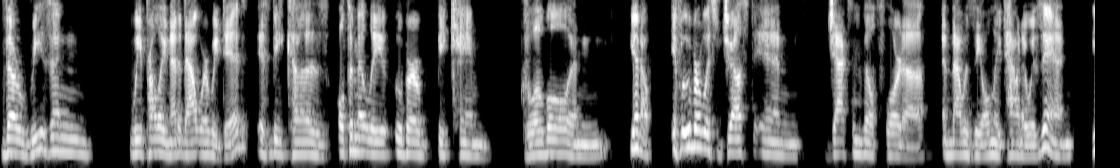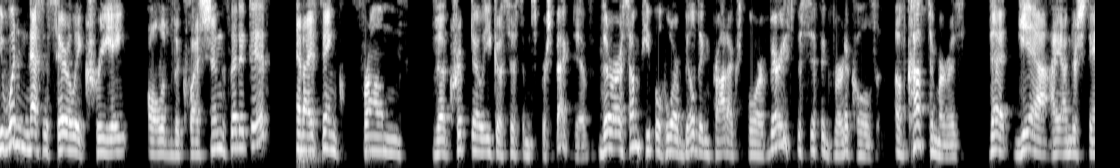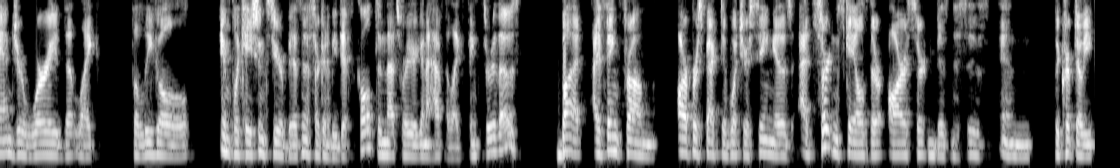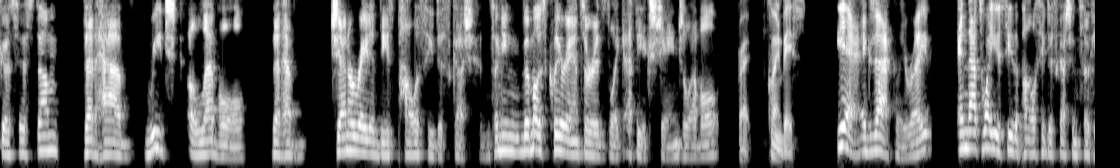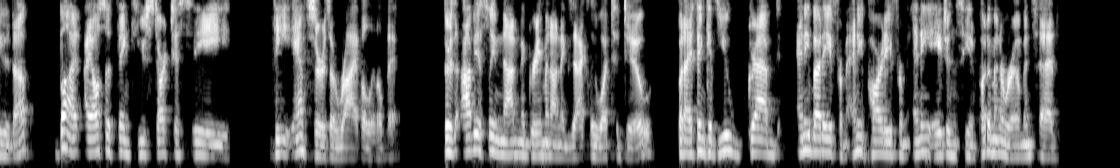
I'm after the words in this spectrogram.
the reason we probably netted out where we did is because ultimately Uber became global. And, you know, if Uber was just in Jacksonville, Florida, and that was the only town it was in, you wouldn't necessarily create all of the questions that it did. And I think from the crypto ecosystem's perspective, there are some people who are building products for very specific verticals of customers that, yeah, I understand you're worried that like the legal implications to your business are going to be difficult. And that's where you're going to have to like think through those. But I think from our perspective, what you're seeing is at certain scales, there are certain businesses in the crypto ecosystem that have reached a level that have generated these policy discussions? I mean, the most clear answer is like at the exchange level. Right. Coinbase. Yeah, exactly. Right. And that's why you see the policy discussion so heated up. But I also think you start to see the answers arrive a little bit. There's obviously not an agreement on exactly what to do. But I think if you grabbed anybody from any party, from any agency, and put them in a room and said,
